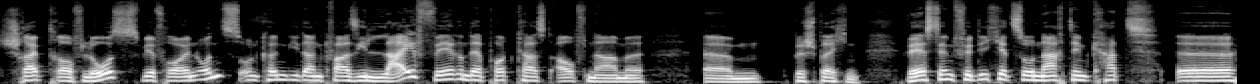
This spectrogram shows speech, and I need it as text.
schreibt drauf los. Wir freuen uns und können die dann quasi live während der Podcastaufnahme ähm, besprechen. Wer ist denn für dich jetzt so nach dem Cut äh,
